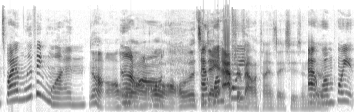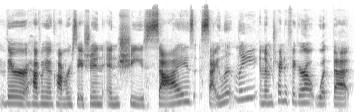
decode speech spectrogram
That's why I'm living one. Oh, it's a At day after point- Valentine's Day, Susan. At one point, they're having a conversation and she sighs silently, and I'm trying to figure out what that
